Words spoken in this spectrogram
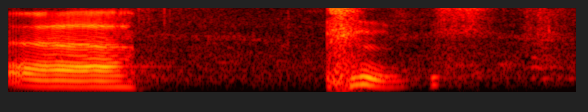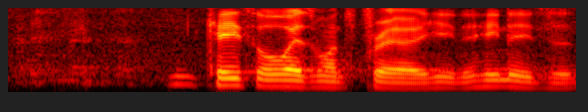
uh, Keith always wants prayer. He, he needs it.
